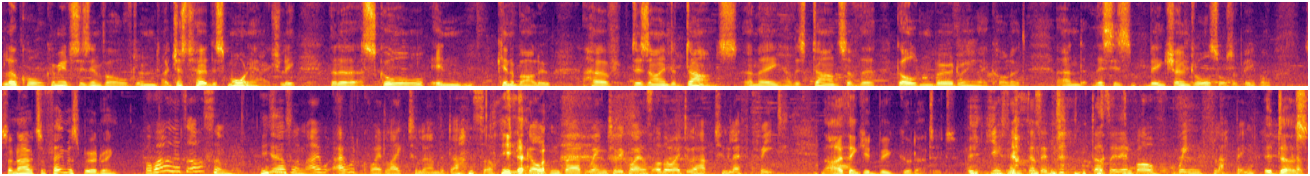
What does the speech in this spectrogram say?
local communities involved. And I just heard this morning actually that a school in Kinabalu have designed a dance, and they have this dance of the golden birdwing, they call it. And this is being shown to all sorts of people. So now it's a famous birdwing. Oh, wow, that's awesome. That's Yeah. awesome. I, w- I would quite like to learn the dance of the Yeah, golden birdwing, to be quite honest, although I do have two left feet. Now, I think you'd be good at it. you think does it does it involve wing flapping? It does.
